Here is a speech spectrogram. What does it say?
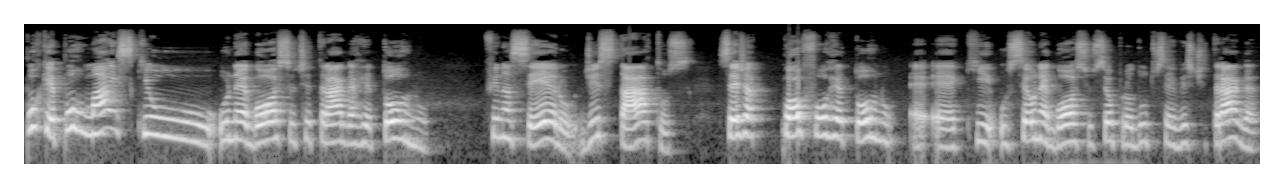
Porque, por mais que o, o negócio te traga retorno financeiro, de status, seja qual for o retorno é, é, que o seu negócio, o seu produto, o serviço te traga,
